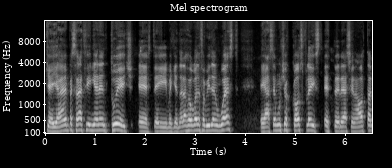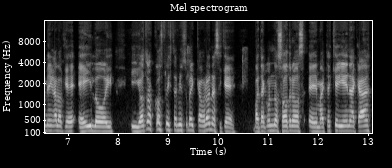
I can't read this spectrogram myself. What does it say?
que ya va a empezar a streamear en Twitch este, y metiendo el juego de Forbidden West. Eh, hace muchos cosplays este, relacionados también a lo que es Aloy y otros cosplays también súper cabrón. Así que va a estar con nosotros el martes que viene acá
